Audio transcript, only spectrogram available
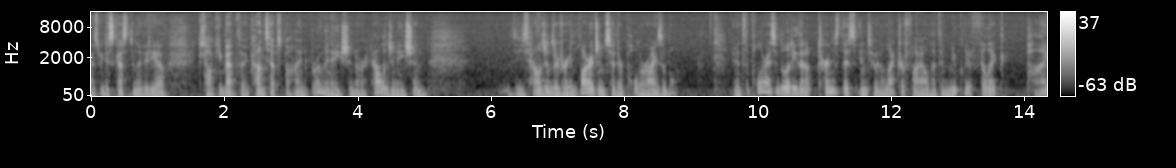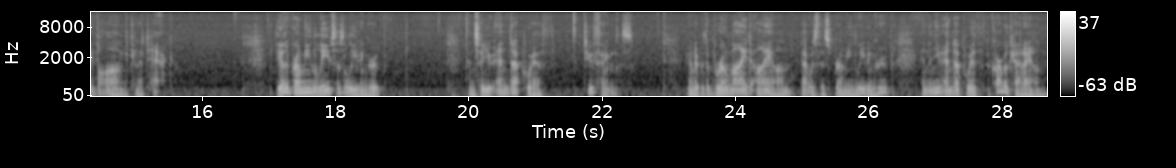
as we discussed in the video talking about the concepts behind bromination or halogenation, these halogens are very large and so they're polarizable. And it's the polarizability that turns this into an electrophile that the nucleophilic pi bond can attack. The other bromine leaves as a leaving group, and so you end up with two things. You end up with a bromide ion, that was this bromine leaving group, and then you end up with a carbocation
